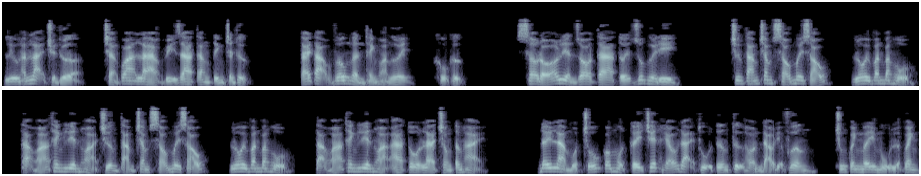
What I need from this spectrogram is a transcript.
Lưu hắn lại truyền thừa, chẳng qua là vì gia tăng tính chân thực. Tái tạo vô ngần thánh hỏa ngươi, khổ cực. Sau đó liền do ta tới giúp ngươi đi chương 866, lôi văn băng hổ tạo hóa thanh liên hỏa chương 866, lôi văn băng hổ tạo hóa thanh liên hỏa a tô la trong tâm hải. Đây là một chỗ có một cây chết héo đại thụ tương tự hòn đảo địa phương chung quanh mây mù lượt quanh.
